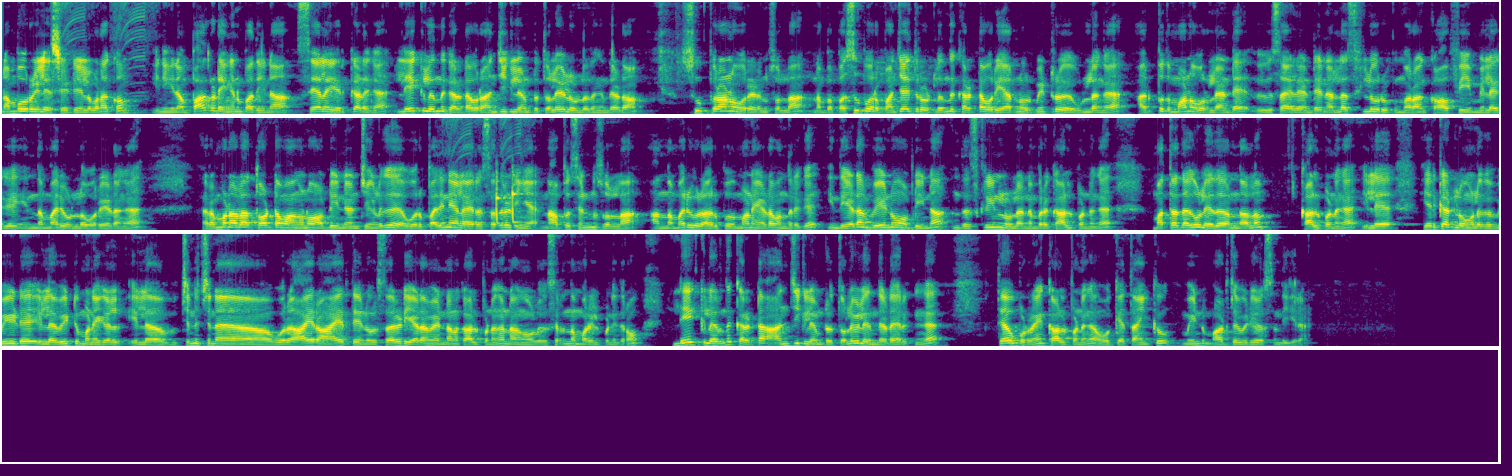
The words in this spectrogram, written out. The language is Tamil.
நம்ம ஒரு ரியல் எஸ்டேட்டில் வணக்கம். இன்றைக்கி நம்ம பார்க்குற எங்கன்னு பார்த்தீங்கன்னா சேலம் ஏற்காடுங்க. லேக்கிலேருந்து கரெக்டாக ஒரு அஞ்சு கிலோமீட்டர் தொலைவில் உள்ளதுங்க இந்த இடம். சூப்பரான ஒரு இடம்னு சொல்லலாம். நம்ம பஸ்ஸு போகிற பஞ்சாயத்து ரோட்லேருந்து கரெக்டாக ஒரு இரநூறு மீட்ரு உள்ளங்க. அற்புதமான ஒரு லேண்டு விவசாய லேண்டு நல்லா சில்லூருக்கு மரம் காஃபி மிளகு இந்த மாதிரி உள்ள ஒரு இடங்க. ரொம்ப நாளாக தோட்டம் வாங்கணும் அப்படின்னு நினச்சவங்களுக்கு ஒரு பதினேழாயிரம் சதுரடிங்க நாற்பது சென்ட்னு சொல்லலாம். அந்த மாதிரி ஒரு அற்புதமான இடம் வந்திருக்கு. இந்த இடம் வேணும் அப்படின்னா இந்த ஸ்க்ரீனில் உள்ள நம்பருக்கு கால் பண்ணுங்கள் மற்ற தகவல் எதாக இருந்தாலும் கால் பண்ணுங்கள் இல்லை ஏற்காட்டில் உங்களுக்கு வீடு இல்லை வீட்டு மனைகள் இல்லை சின்ன சின்ன ஒரு ஆயிரம் ஆயிரத்தி ஐநூறு சதுரடி இடம் வேணாலும் கால் பண்ணுங்கள் நாங்கள் உங்களுக்கு சிறந்த முறையில் பண்ணித்தரோம் லேக்கிலேருந்து கரெக்டாக அஞ்சு கிலோமீட்டர் தொலைவில் இந்த இடம் இருக்குங்க. தேவைப்படுறவங்க கால் பண்ணுங்கள் ஓகே தேங்க்யூ மீண்டும் அடுத்த வீடியோவில் சந்திக்கிறேன்.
